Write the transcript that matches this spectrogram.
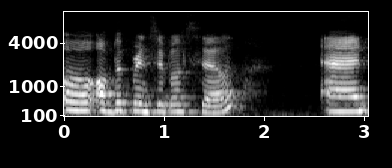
uh, of the principal cell and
